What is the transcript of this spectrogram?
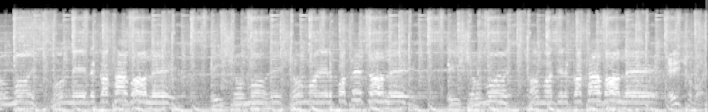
সময় মনের কথা বলে এই সময় সময়ের পথে চলে এই সময় সমাজের কথা বলে। এই সময়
